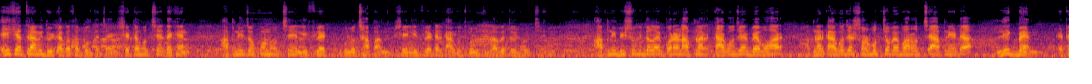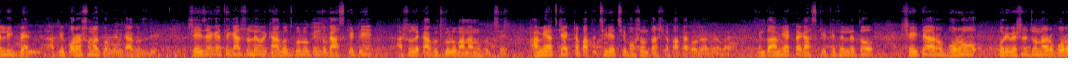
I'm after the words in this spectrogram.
এই ক্ষেত্রে আমি দুইটা কথা বলতে চাই। সেটা হচ্ছে, দেখেন, আপনি যখন হচ্ছে লিফলেটগুলো ছাপান, সেই লিফলেটের কাগজগুলো কীভাবে তৈরি হচ্ছে? আপনি বিশ্ববিদ্যালয়ে পড়েন, আপনার কাগজের ব্যবহার, আপনার কাগজের সর্বোচ্চ ব্যবহার হচ্ছে আপনি এটা লিখবেন এটা লিখবেন, আপনি পড়াশোনা করবেন কাগজ দিয়ে। সেই জায়গা থেকে আসলে ওই কাগজগুলো কিন্তু গাছ কেটে আসলে কাগজগুলো বানানো হচ্ছে। আমি আজকে একটা পাতা ছিঁড়েছি, বসন্ত আসলে পাতা গজাবে আবার। কিন্তু আমি একটা গাছ কেটে ফেললে তো সেইটা আরও বড় পরিবেশের জন্য আরও বড়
